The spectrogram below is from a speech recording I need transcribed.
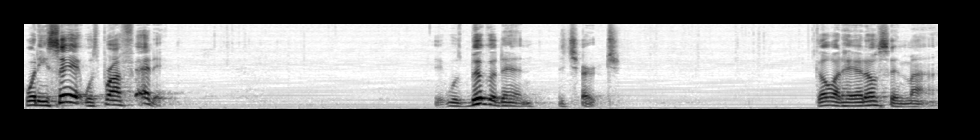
what he said was prophetic. It was bigger than the church. God had us in mind.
